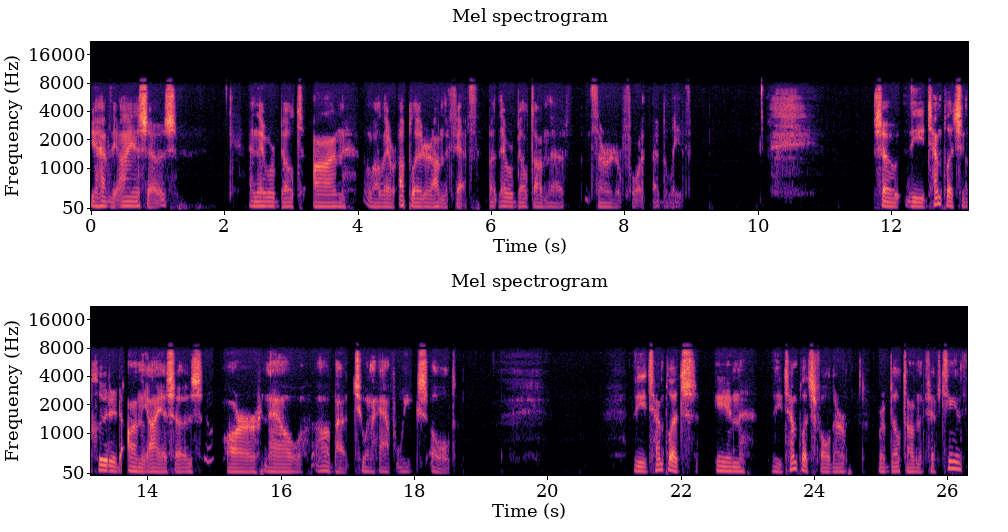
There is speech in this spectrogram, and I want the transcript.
you have the ISOs, and they were built on, well, they were uploaded on the 5th, but they were built on the 3rd or 4th, I believe. So the templates included on the ISOs are now oh, about two and a half weeks old. The templates in the templates folder were built on the 15th.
